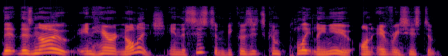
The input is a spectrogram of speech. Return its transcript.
there, there's no inherent knowledge in the system because it's completely new on every hmm. system.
